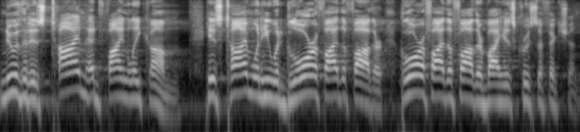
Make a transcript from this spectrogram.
knew that his time had finally come. His time when he would glorify the Father, glorify the Father by his crucifixion.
